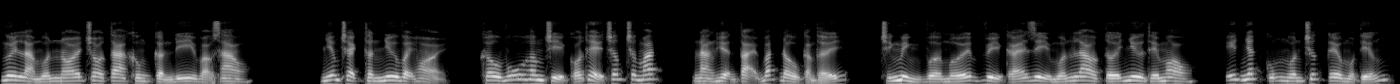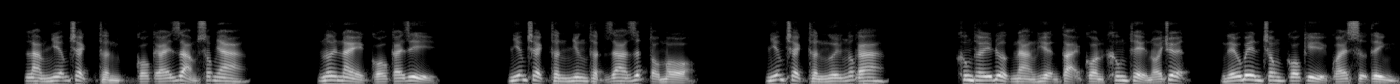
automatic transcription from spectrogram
ngươi là muốn nói cho ta không cần đi vào sao. Nhiễm trạch thần như vậy hỏi, khâu vũ hâm chỉ có thể chớp chớp mắt, nàng hiện tại bắt đầu cảm thấy, chính mình vừa mới vì cái gì muốn lao tới như thế mau, ít nhất cũng muốn trước kêu một tiếng, làm nhiễm trạch thần có cái giảm sóc nha. Nơi này có cái gì? Nhiễm trạch thần nhưng thật ra rất tò mò. Nhiễm trạch thần ngươi ngốc ca. Không thấy được nàng hiện tại còn không thể nói chuyện, nếu bên trong có kỳ quái sự tình,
